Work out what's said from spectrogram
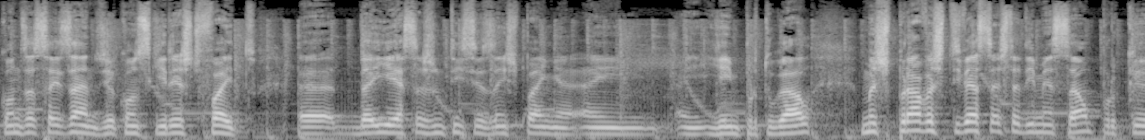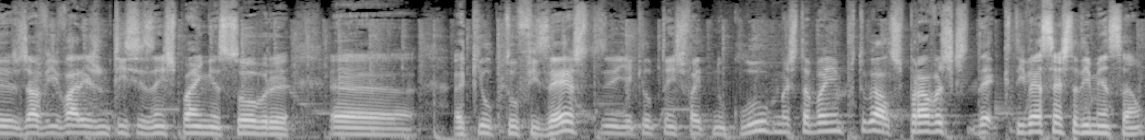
Com 16 anos e a conseguir este feito, uh, daí essas notícias em Espanha em, em, e em Portugal, mas esperavas que tivesse esta dimensão, porque já vi várias notícias em Espanha sobre uh, aquilo que tu fizeste e aquilo que tens feito no clube, mas também em Portugal. Esperavas que, que tivesse esta dimensão?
